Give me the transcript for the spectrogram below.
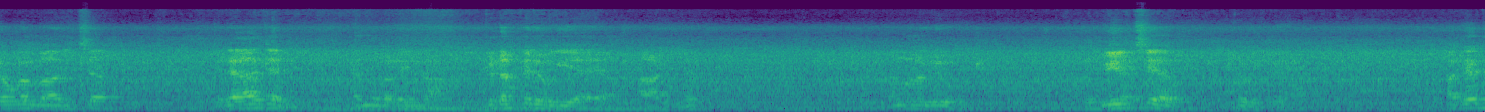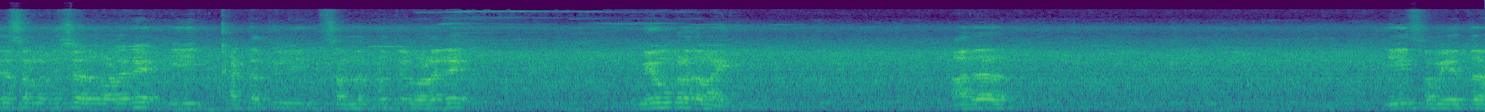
രോഗം ബാധിച്ച രാജൻ എന്ന് പറയുന്ന കിടപ്പ് രോഗിയായ ആളിന് നമ്മളൊരു വീൽ ചെയർ കൊടുക്കുക. അദ്ദേഹത്തെ സംബന്ധിച്ച് അത് വളരെ ഈ ഘട്ടത്തിൽ ഈ സന്ദർഭത്തിൽ വളരെ ഉപയോഗപ്രദമായിരിക്കും. അത് ഈ സമയത്ത്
